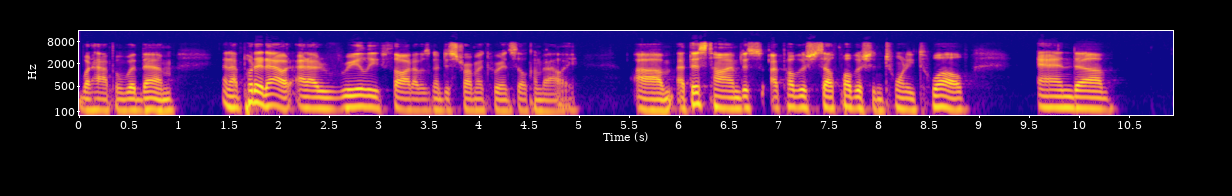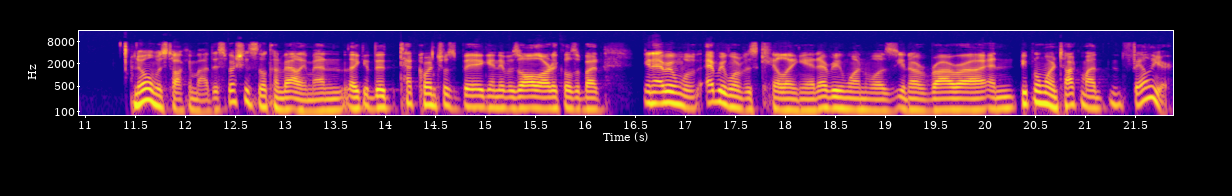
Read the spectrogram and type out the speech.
what happened with them. And I put it out, and I really thought I was going to destroy my career in Silicon Valley. Um, at this time, this I published self-published in 2012, and um, no one was talking about this, especially in Silicon Valley, man. Like the TechCrunch was big, and it was all articles about, you know, everyone was, everyone was killing it. Everyone was, you know, rah rah, and people weren't talking about failure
